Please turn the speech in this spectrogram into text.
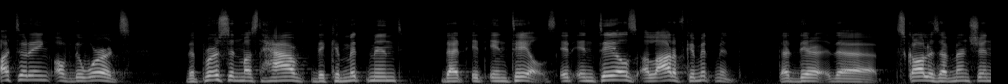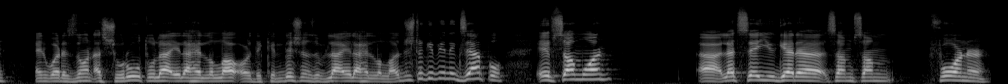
uttering of the words. The person must have the commitment that it entails. It entails a lot of commitment that the scholars have mentioned in what is known as shurutu la ilaha illallah or the conditions of la ilaha illallah. Just to give you an example, if someone, uh, let's say you get a, some, some foreigner,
